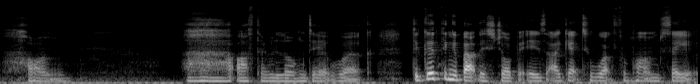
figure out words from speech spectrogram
home after a long day at work. The good thing about this job is I get to work from home, say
